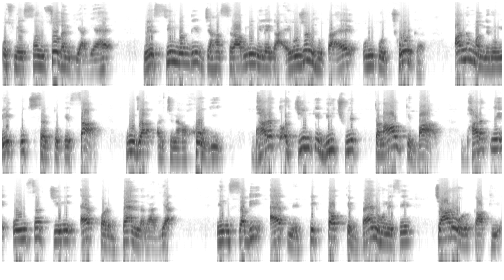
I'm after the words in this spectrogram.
उसमें संशोधन किया गया है। वे शिव मंदिर जहाँ श्रावणी मेले का आयोजन होता है, उनको छोड़कर अन्य मंदिरों में कुछ शर्तों के साथ पूजा अर्चना होगी। भारत और चीन के बीच हुए तनाव के बाद भारत ने उनसठ चीनी ऐप पर बैन लगा दिया। इन सभी ऐप में टिकटॉक के बैन होने से चारों ओर काफ़ी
